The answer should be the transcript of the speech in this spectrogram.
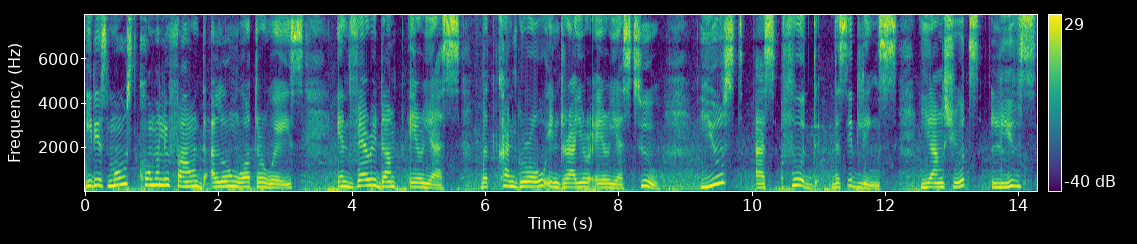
It is most commonly found along waterways in very damp areas but can grow in drier areas too. Used as food, the seedlings, young shoots, leaves,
